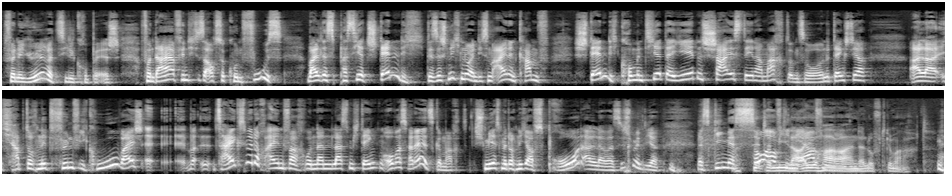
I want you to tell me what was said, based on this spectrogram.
für eine jüngere Zielgruppe ist. Von daher finde ich das auch so konfus, weil das passiert ständig. Das ist nicht nur in diesem einen Kampf. Ständig kommentiert er jeden Scheiß, den er macht und so. Und du denkst ja, Alter, ich hab doch nicht 5 IQ, weißt äh, äh, zeig's mir doch einfach und dann lass mich denken, oh, was hat er jetzt gemacht? Schmier's mir doch nicht aufs Brot, Alter, was ist mit dir? Es ging mir was so auf Mila die Nerven. Ayuhara in der Luft gemacht.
